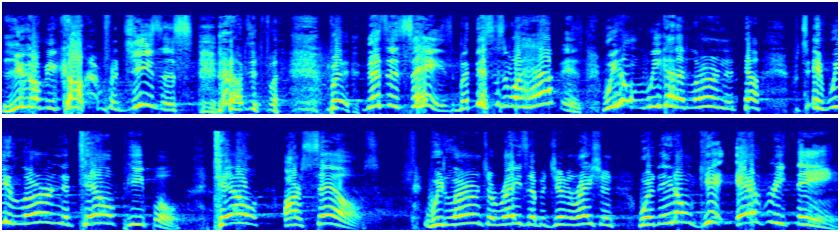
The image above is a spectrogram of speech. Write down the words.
You're going to be calling for Jesus. but this is saints. But this is what happens. We don't, we got to learn to tell. If we learn to tell people, tell ourselves. We learn to raise up a generation where they don't get everything.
